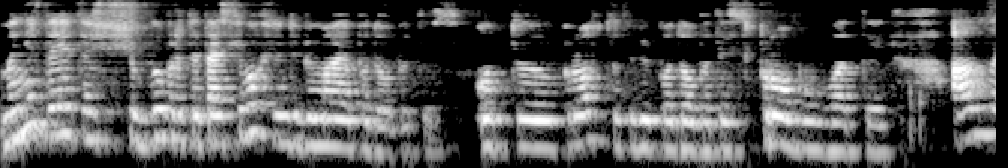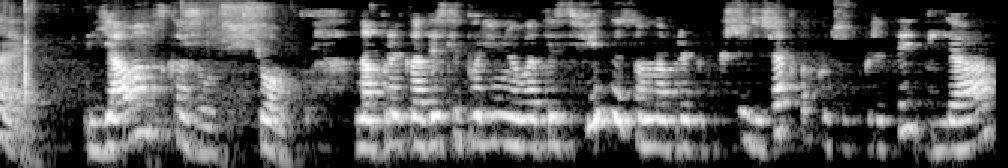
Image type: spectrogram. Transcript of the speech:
Мені здається, що щоб вибрати тайський бокс, він тобі має подобатись. От е, просто тобі подобатись, спробувати. Але я вам скажу, що, наприклад, якщо порівнювати з фітнесом, наприклад, якщо дівчатка хочуть прийти для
